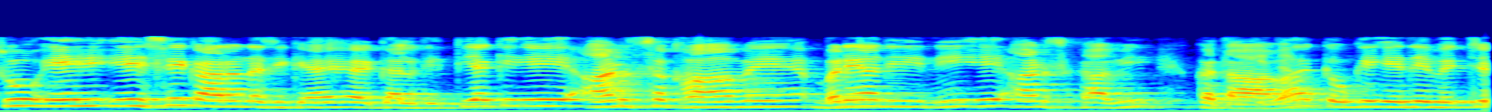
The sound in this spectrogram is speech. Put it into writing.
ਸੋ ਇਹ ਇਸੇ ਕਾਰਨ ਅਸੀਂ ਕਹਿ ਗੱਲ ਕੀਤੀ ਹੈ ਕਿ ਇਹ ਅਣਸਖਾਵੇਂ ਬਰਿਆਂ ਦੀ ਨਹੀਂ ਇਹ ਅਣਸਖਾਵੀ ਕਿਤਾਬ ਆ ਕਿਉਂਕਿ ਇਹਦੇ ਵਿੱਚ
